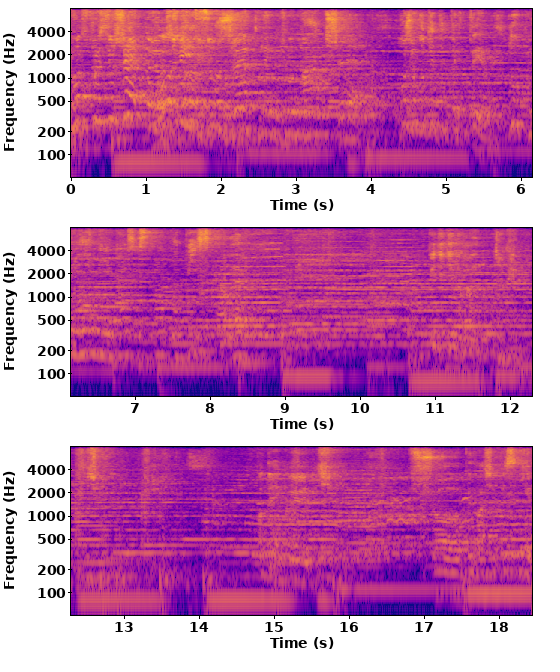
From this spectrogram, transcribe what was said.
гостросюжетною. Гостросюжетним юначе. Може бути детектив. Ну, принаймні якась естрадна пісня, але. Підійдіть до мене. Подейкують, що під ваші пісні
